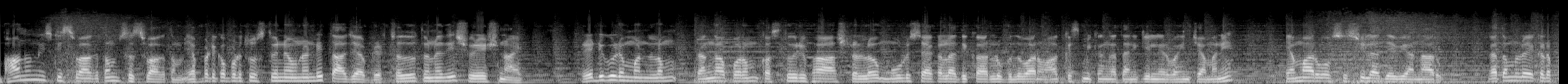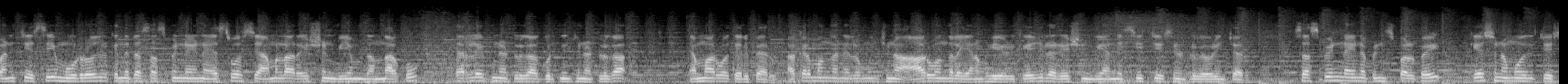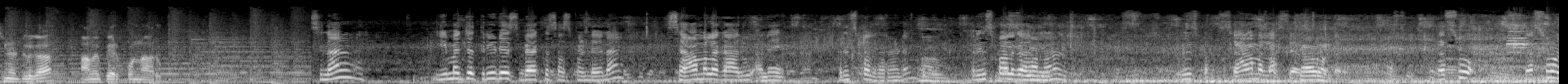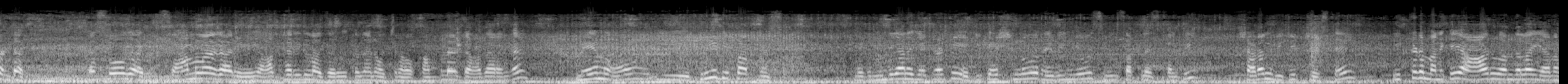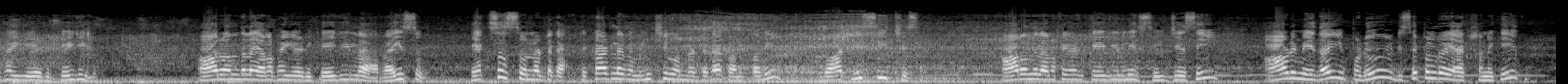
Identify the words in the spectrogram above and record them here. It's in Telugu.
భాను న్యూస్కి స్వాగతం సుస్వాగతం. ఎప్పటికప్పుడు చూస్తూనే ఉండండి. తాజా అప్డేట్ చదువుతున్నది సురేష్ నాయక్. రెడ్డిగూడెం మండలం రంగాపురం కస్తూరిబా హాస్టల్లో మూడు శాఖల అధికారులు బుధవారం ఆకస్మికంగా తనిఖీలు నిర్వహించామని ఎంఆర్ఓ సుశీలాదేవి అన్నారు. గతంలో ఇక్కడ పనిచేసి మూడు రోజుల కిందట సస్పెండ్ అయిన ఎస్ఓ శ్యామల రేషన్ బియ్యం దందాకు తెరలేపినట్లుగా గుర్తించినట్లుగా ఎంఆర్ఓ తెలిపారు. అక్రమంగా నిల్వ ఉంచిన ఆరు వందల ఎనభై ఏడు కేజీల రేషన్ బియ్యాన్ని సీజ్ చేసినట్లు వివరించారు. సస్పెండ్ అయిన ప్రిన్సిపల్పై కేసు నమోదు చేసినట్లుగా ఆమె పేర్కొన్నారు. ఈ మధ్య త్రీ డేస్ బ్యాక్ సస్పెండ్ అయిన శ్యామల గారు అనే ప్రిన్సిపల్ గారు అండి. ప్రిన్సిపల్ గారు ప్రిన్సిపల్ శ్యామల. ఎస్ఓ ఎస్ఓ అంటారు. ఎస్ఓ గారు శ్యామల గారి ఆధ్వర్యంలో జరుగుతుందని వచ్చిన ఒక కంప్లైంట్ ఆధారంగా మేము ఈ త్రీ డిపార్ట్మెంట్స్ మీకు ముందుగానే చెప్పినట్టు ఎడ్యుకేషన్ రెవెన్యూ సివిల్ సప్లైస్ కలిపి సడన్ విజిట్ చేస్తే ఇక్కడ మనకి ఆరు వందల ఎనభై ఏడు కేజీలు. ఆరు వందల ఎనభై ఏడు కేజీల రైస్ ఎక్సెస్ ఉన్నట్టుగా రికార్డులకు మించి ఉన్నట్టుగా కనుక్కొని వాటిని సీజ్ చేశాం. ఆరు వందల ఎనభై ఏడు కేజీలని సీజ్ చేసి ఆవిడ మీద ఇప్పుడు డిసిప్లినరీ యాక్షన్కి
